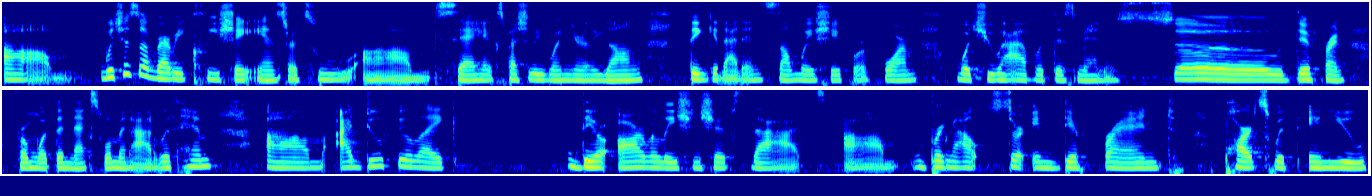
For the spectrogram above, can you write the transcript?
Um, which is a very cliche answer to um, say, especially when you're young, thinking that in some way, shape, or form, what you have with this man is so different from what the next woman had with him. Um, I do feel like there are relationships that um, bring out certain different parts within you.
